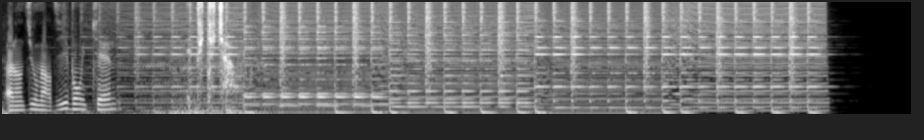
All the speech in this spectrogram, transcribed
À lundi ou mardi, bon week-end.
